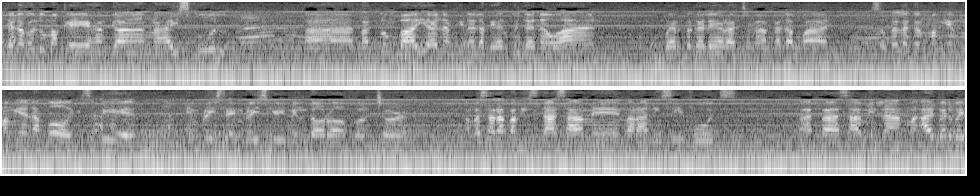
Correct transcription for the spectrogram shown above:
Yan ako lumaki hanggang high school. Wow. Ah, tatlong bayan ang kinalakihan ko dyan, Nauhan, Puerto Galera, at saka Calapan. So talagang mangyang-mangyan ako. Ibig sabihin, embrace na embrace ko yung Mindoro culture. Ang masarap ang isda sa amin, maraming seafoods. At ah, sa amin lang, ay by the way,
